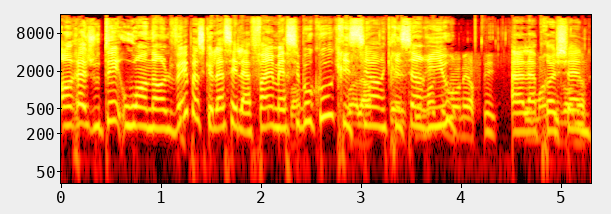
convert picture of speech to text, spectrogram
en rajouter ou en enlever parce que là c'est la fin. Merci Bon, beaucoup Christian, Voilà. Christian Rioux. À la prochaine.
